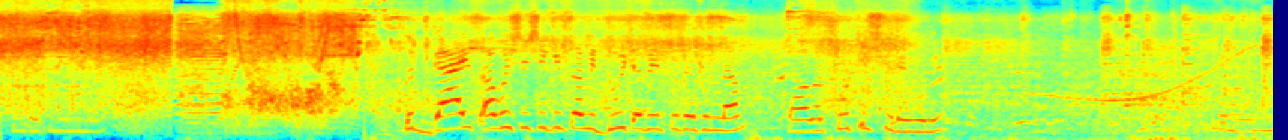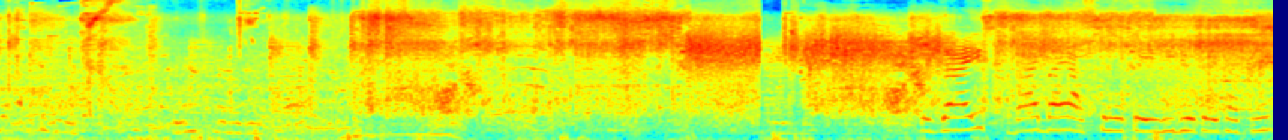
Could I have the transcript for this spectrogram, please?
স্কিনটা কিনে নিলাম তো গাইস অবশেষে কিন্তু আমি দুইটা বের করে ফেললাম। তাও আবার পঁচিশশো তো গাইস বাই বাই আজকের মতো এই ভিডিওটাই থাকুক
